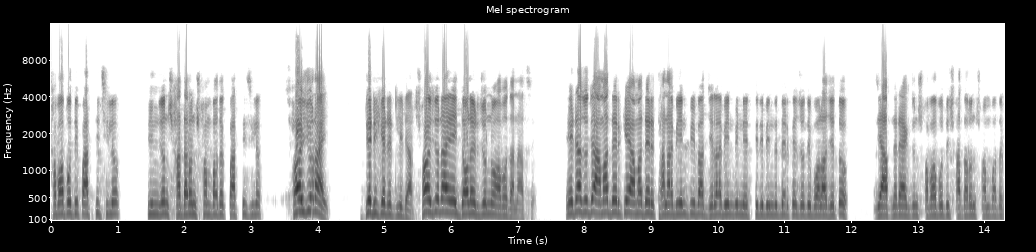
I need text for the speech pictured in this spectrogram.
সভাপতি প্রার্থী ছিল, তিনজন সাধারণ সম্পাদক প্রার্থী ছিল, ছয় জনাই ডেডিকেটেড লিডার ছয় জনাই এই দলের জন্য অবদান আছে। এটা যদি আমাদেরকে, আমাদের থানা বিএনপি বা জেলা বিএনপির নেতৃবৃন্দদেরকে যদি বলা যেত যে আপনারা একজন সভাপতি, সাধারণ সম্পাদক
